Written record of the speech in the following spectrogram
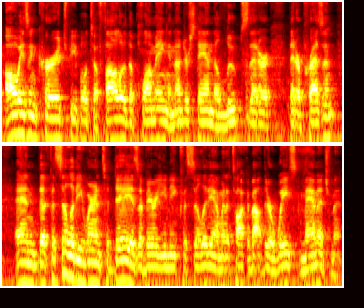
always encourage people to follow the plumbing and understand the loops that are, that are present. And the facility we're in today is a very unique facility. I'm going to talk about their waste management.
